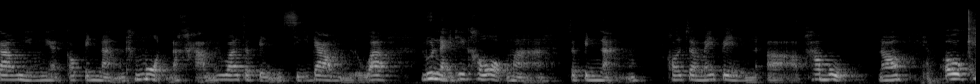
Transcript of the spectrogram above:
ก 9 นิ้วเนี่ยก็เป็นหนังทั้งหมดนะคะ ไม่ว่าจะเป็นสีดำหรือว่ารุ่นไหนที่เขาออกมาจะเป็นหนัง เขาจะไม่เป็นผ้าบุเนาะโอเค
